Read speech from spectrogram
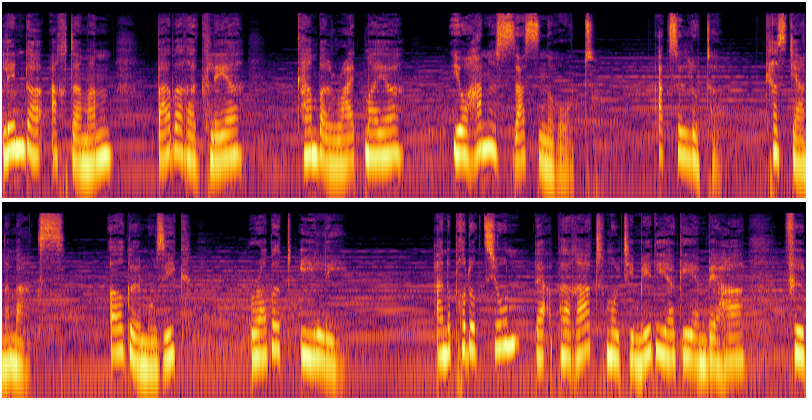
Linda Achtermann, Barbara Claire, Campbell Reitmeier, Johannes Sassenroth, Axel Luther, Christiane Marx. Orgelmusik Robert E. Lee. Eine Produktion der Apparat Multimedia GmbH für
